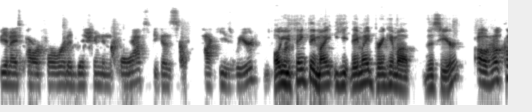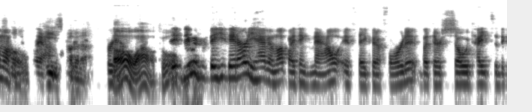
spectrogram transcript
be a nice power forward addition in the playoffs because hockey's weird. Oh, you think they might he, they might bring him up this year? Oh, he'll come up. Oh, he's coming up. Oh wow, cool. They, they would they, they'd already have him up, I think, now if they could afford it, but they're so tight to the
